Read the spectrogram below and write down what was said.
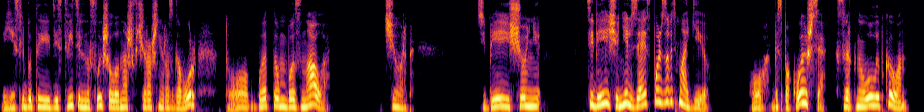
Если бы ты действительно слышала наш вчерашний разговор, то об этом бы знала». «Черт, тебе еще не...» «Тебе еще нельзя использовать магию», «О, беспокоишься?» — сверкнул улыбкой он.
